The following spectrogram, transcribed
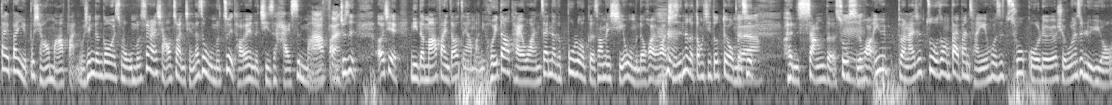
代办也不想要麻烦。我先跟各位说，我们虽然想要赚钱，但是我们最讨厌的其实还是麻烦。麻就是，而且你的麻烦，你知道怎样吗？你回到台湾，在那个部落格上面写我们的坏话，其实那个东西都对我们是很伤的。说实话，因为本来就做这种代办产业，或者是出国留游学，无论是旅游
